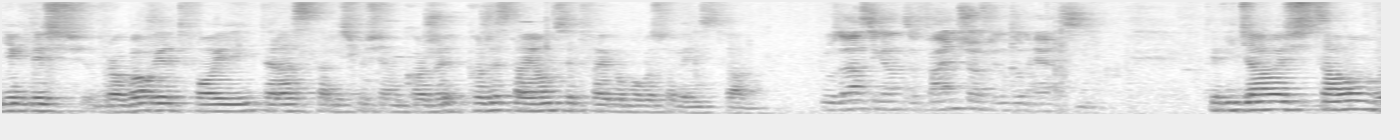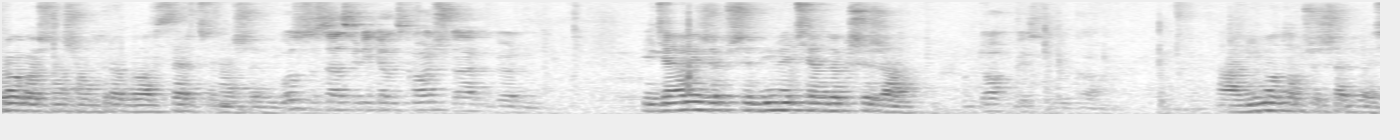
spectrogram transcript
niegdyś wrogowie Twoi, teraz staliśmy się korzy korzystający Twojego błogosławieństwa. Du sahst die ganze Feindschaft in unseren Herzen. Ty widziałeś całą wrogość naszą, która była w sercu naszym. Wusstest, dass wir dich ans Kreuz schlagen würden. Wiedziałeś, że przybimy Cię do krzyża, Und doch bist du gekommen. A mimo to przyszedłeś.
